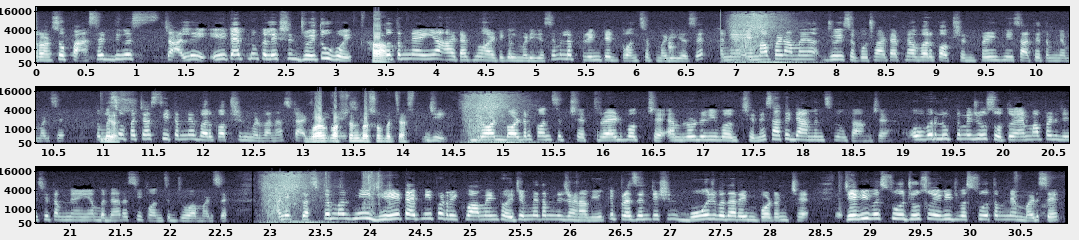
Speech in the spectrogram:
ત્રણસો પાસઠ દિવસ ચાલે એ ટાઈપનું કલેક્શન જોઈતું હોય તો તમને અહીંયા આ ટાઈપનું આર્ટિકલ મળી જશે મતલબ પ્રિન્ટેડ કોન્સેપ્ટ મળી જશે. અને એમાં પણ આમાં જોઈ શકો છો આ ટાઈપના વર્ક ઓપ્શન પ્રિન્ટની સાથે તમને મળશે. તો બસો પચાસથી તમને વર્ક ઓપ્શન મળવાના સ્ટાર્ટ વર્ક ઓપ્શન બસો પચાસ. જી. બ્રોડ બોર્ડર કોન્સેપ્ટ છે થ્રેડ વર્ક છે એમ્બ્રોઇડરી વર્ક છે ને સાથે ડાયમંડ્સનું કામ છે. ઓવરલુક તમે જોશો તો એમાં પણ જે છે તમને અહીંયા બનારસી કોન્સેપ્ટ જોવા મળશે. અને કસ્ટમરની જે ટાઈપની પણ રિક્વાયરમેન્ટ હોય જેમ મેં તમને જણાવ્યું કે પ્રેઝન્ટેશન બહુ જ વધારે ઇમ્પોર્ટન્ટ છે. જેવી વસ્તુઓ જોશો એવી જ વસ્તુઓ તમને મળશે.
